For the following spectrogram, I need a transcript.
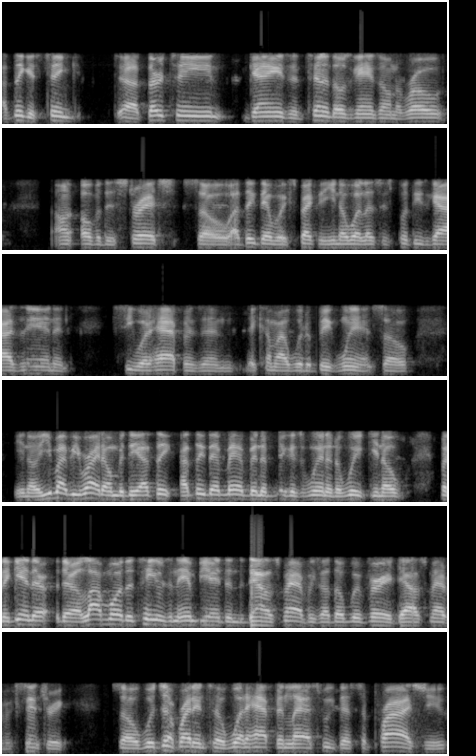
I think it's 10, uh, 13 games and 10 of those games on the road on, over this stretch. So I think they were expecting, you know what, let's just put these guys in and see what happens, and they come out with a big win. So, you know, you might be right on I think I think that may have been the biggest win of the week. You know, but again, there there are a lot more of the teams in the NBA than the Dallas Mavericks, although we're very Dallas Maverick centric. So we'll jump right into what happened last week that surprised you.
